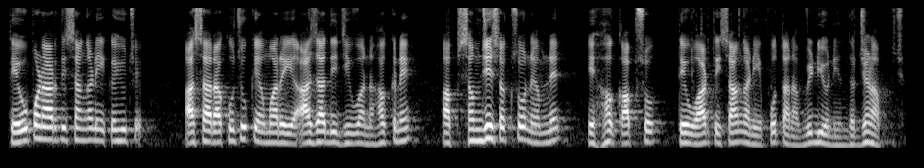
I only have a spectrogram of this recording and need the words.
તેવું પણ આરતી સાંગાણીએ કહ્યું છે. આશા રાખું છું કે અમારી આઝાદી જીવવાના હકને આપ સમજી શકશો ને અમને એ હક આપશો તેવું આરતી સાંગાણીએ પોતાના વિડીયોની અંદર જણાવ્યું છે.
